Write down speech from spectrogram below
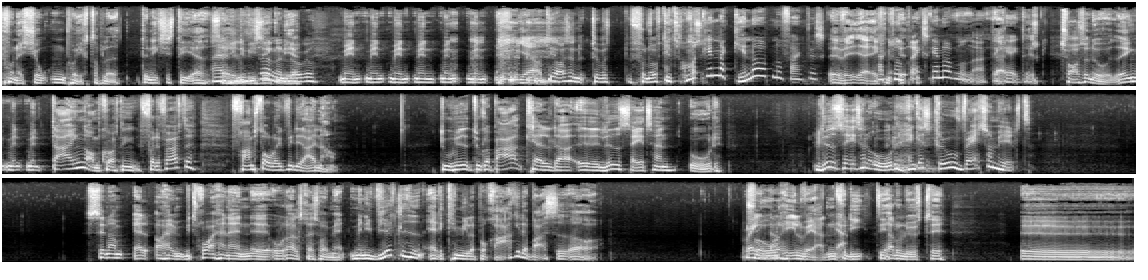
på Nationen på Ekstrabladet. Den eksisterer Ej, så heldigvis ikke mere. Men, men, men, men, men, men, ja, og det er også en, det var fornuftigt. Jeg tror måske, den er genåbnet, faktisk. Det ved jeg ikke. Har Knud Brix genåbnet? Nej, det ja, kan jeg ikke huske. Tosset noget, ikke? Men, men der er ingen omkostning. For det første fremstår du ikke ved dit eget navn. Du, hed, du kan bare kalde dig øh, Led Satan 8. Led Satan 8, han kan skrive hvad som helst selvom, og han, vi tror, at han er en øh, 58-årig mand, men i virkeligheden er det Camilla Boracchi, der bare sidder og troller hele verden, ja. fordi det har du lyst til, øh,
